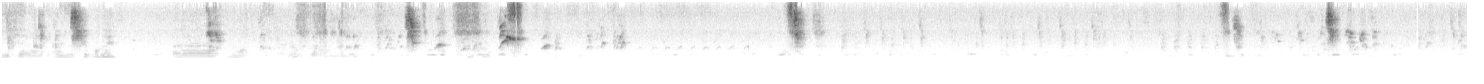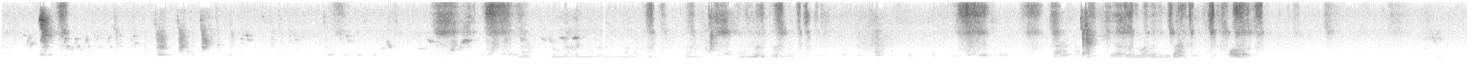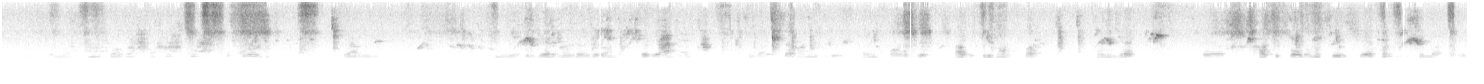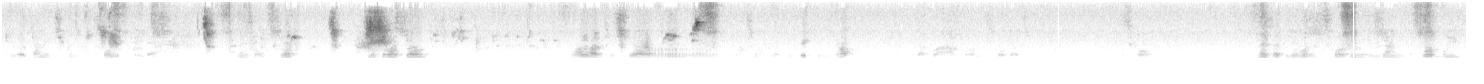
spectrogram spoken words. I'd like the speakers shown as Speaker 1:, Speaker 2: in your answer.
Speaker 1: arkadaşlar yani işte bugün eee ne nasıl zamanları Evet arkadaşlar umarım güzel bir video olur. Çok kolaydı. Yani şimdi üzerine Şimdi arkadaşlar ben 110 kupa oldu. Artık 110 kupa önce e, kaç yükle olduğumu siz şey yapın. Şimdi 34 tane çıkın o listeyde. Neyse arkadaşlar. Motivasyon. Valla arkadaşlar. Maşallah fikrim yok. Bir dakika arkadaşlar Discord'da açayım. Discord. Neyse arkadaşlar bu arada Discord'un gelmeyi unutmayın.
